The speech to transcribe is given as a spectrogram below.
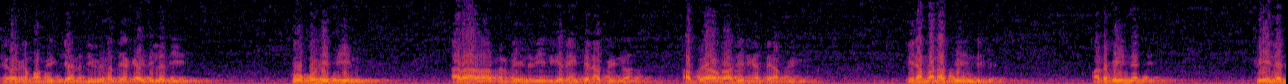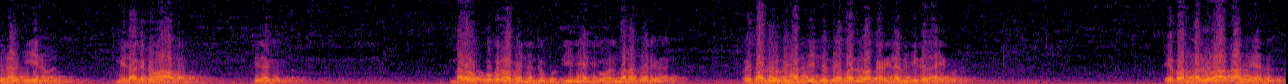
ඒ වර්ග මම කියන්නේ දිව්‍ය සත්‍යයක් ඇවිදලා තියෙන්නේ. කො කොහෙද තියෙන්නේ? අර අර අපන පේන්න තියෙන කෙනෙක් තැනක් පෙන්නවා. අබ්බේ අවකාශයේ නිකන් තැනක් පෙන්නවා. එහෙනම් මනස් වෙන්නේ බෑ. මට පේන්නේ නැත්තේ. පේන්නේ නැතුණා තියෙනවා. මේ ළඟටම ආවා. කියලා කිව්වා. මම ඔක්කො කරලා පෙන්නන්නකො තියෙන හැටි කොහොමද මට දැනගන්න. ඔය සලුව මෙහාට දෙන්න ගියා සලුවා කරගෙන විදි කළා ඒකවල. ඒ බර සලුව ආකාශයේ ඇඳුණා.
